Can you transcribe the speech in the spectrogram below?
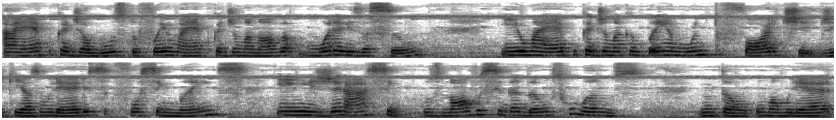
a época de Augusto foi uma época de uma nova moralização e uma época de uma campanha muito forte de que as mulheres fossem mães e gerassem os novos cidadãos romanos. Então, uma mulher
